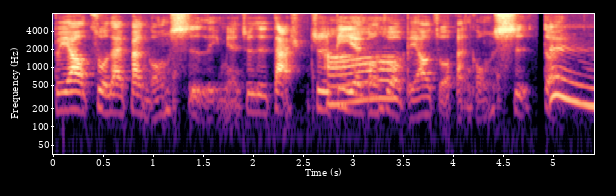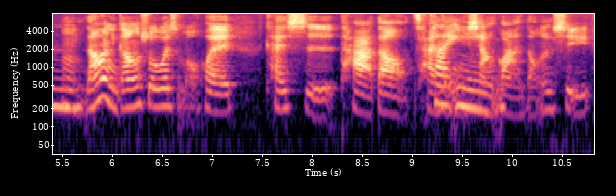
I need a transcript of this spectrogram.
不要坐在办公室里面，就是大学就是毕业工作，不要坐办公室。哦、对，嗯，嗯。然后你刚刚说为什么会开始踏到餐饮相关的东西？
